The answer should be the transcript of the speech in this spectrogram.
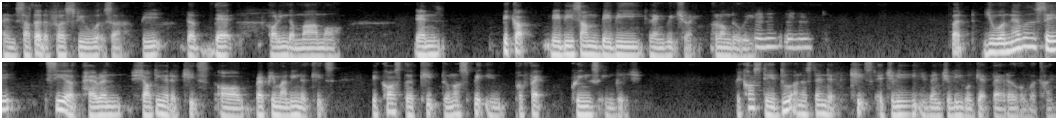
and started the first few words uh, be the dad calling the mom or then pick up maybe some baby language right along the way mm-hmm, mm-hmm. but you will never say see a parent shouting at the kids or reprimanding the kids because the kid do not speak in perfect Queen's English. Because they do understand that kids actually eventually will get better over time.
